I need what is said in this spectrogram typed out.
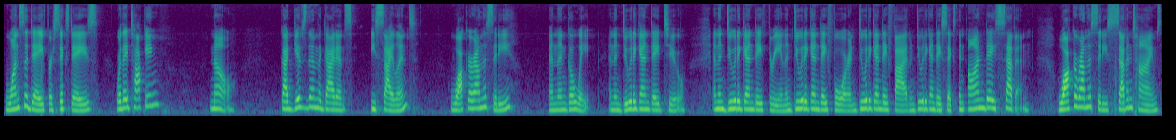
once a day for 6 days. Were they talking? No. God gives them the guidance, be silent walk around the city, and then go wait. And then do it again day two. And then do it again day three. And then do it again day four. And do it again day five. And do it again day six. And on day seven, walk around the city seven times.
